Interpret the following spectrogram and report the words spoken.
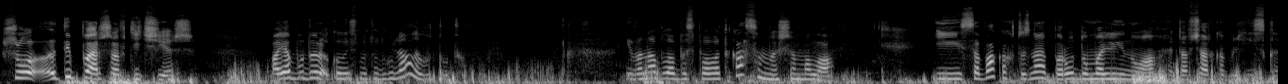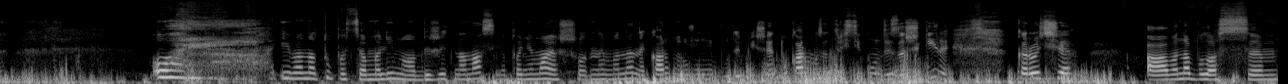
що е, ти перша втічеш. А я буду, колись ми тут гуляли, отут. І вона була без поводка со мною ще мала. І собака, хто знає, породу Малінуа, це овчарка бельгійська. Ой, і вона тупо ця малінуа біжить на нас. Я розумію, що не мене, не карми вже не буде більше. Я ту карму за 3 секунди за шкіри. Коротше, а вона була з ем,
